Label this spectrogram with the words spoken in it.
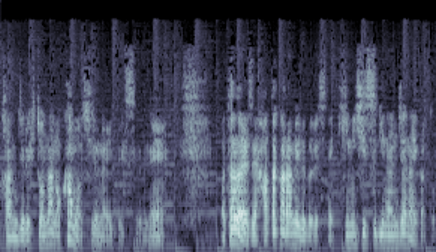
感じる人なのかもしれないですね。まあ、ただですね、旗から見るとですね、気にしすぎなんじゃないかと。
